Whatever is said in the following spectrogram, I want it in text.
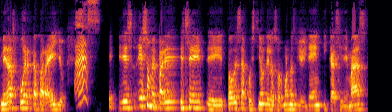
me das puerta para ello. ¿Haz? Es, eso me parece, eh, toda esa cuestión de las hormonas bioidénticas y demás,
